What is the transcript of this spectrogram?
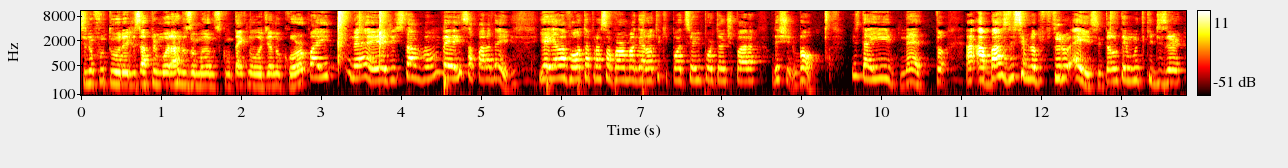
se no futuro eles aprimoraram os humanos com tecnologia no corpo, aí, né, aí a gente tá, vamos ver essa parada aí. E aí ela volta para salvar uma garota que pode ser importante para o destino. Bom, isso daí, né, to... a, a, base do Exterminador do Futuro é isso, então não tem muito o que dizer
